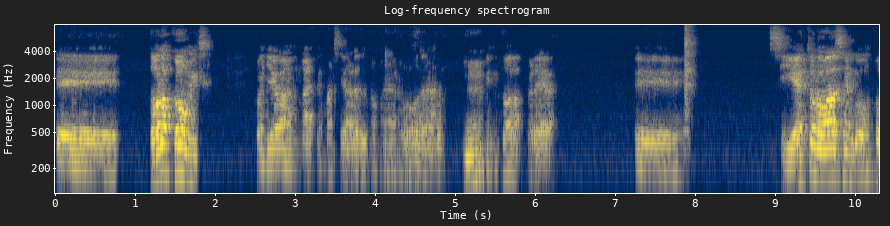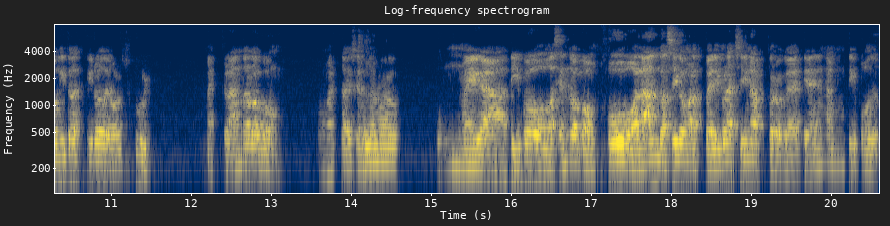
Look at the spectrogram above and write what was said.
eh, todos los cómics conllevan artes marciales de una manera u otra Mm. en todas las peleas. Eh, si esto lo hacen con un poquito de estilo de old school, mezclándolo con, con esta Eso un mega tipo haciendo kung fu, volando así como las películas chinas, pero que tienen algún tipo de,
